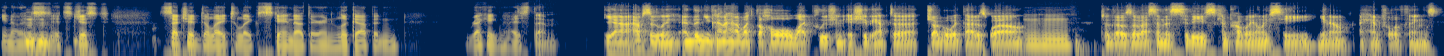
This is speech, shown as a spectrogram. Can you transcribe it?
You know, it's Mm-hmm. it's just such a delight to like stand out there and look up and recognize them. Yeah, absolutely. And then you kind of have like the whole light pollution issue they have to juggle with that as well. hmm To those of us in the cities can probably only see, you know, a handful of things.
